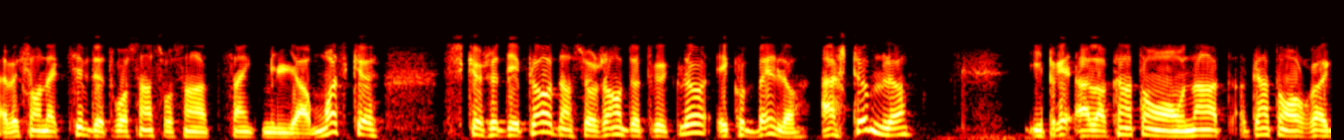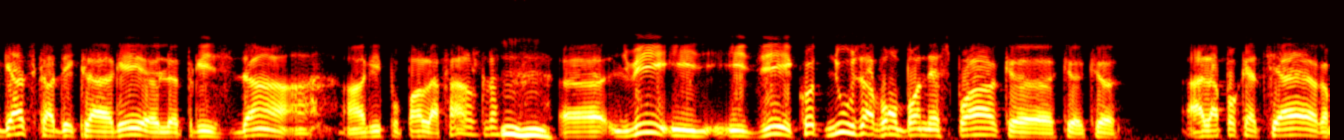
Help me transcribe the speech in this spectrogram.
avec son actif de 365 milliards. Moi, ce que ce que je déplore dans ce genre de truc-là, écoute bien là, Ashton, là, alors, quand on, quand on regarde ce qu'a déclaré euh, le président Henri Poupard-Lafarge, mm-hmm. euh, lui, il, dit, écoute, nous avons bon espoir que, que, à l'apocatière,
